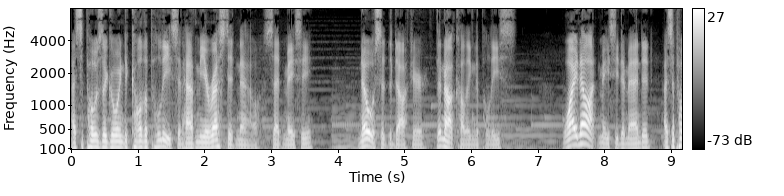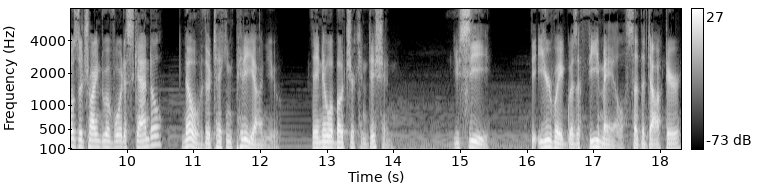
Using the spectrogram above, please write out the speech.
I suppose they're going to call the police and have me arrested now, said Macy. No, said the doctor. They're not calling the police. Why not? Macy demanded. I suppose they're trying to avoid a scandal? No, they're taking pity on you. They know about your condition. You see, the earwig was a female, said the doctor,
